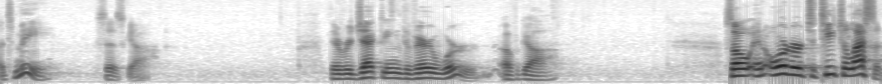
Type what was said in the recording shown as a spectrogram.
it's me, says God. They're rejecting the very word of God. So, in order to teach a lesson,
